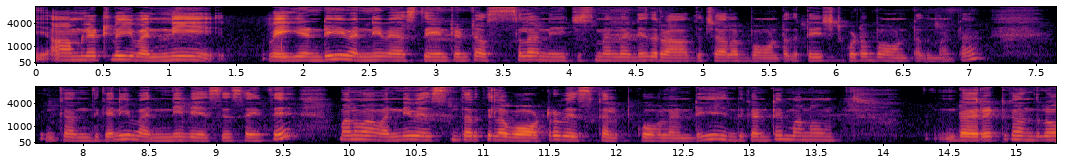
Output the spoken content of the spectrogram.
ఈ ఆమ్లెట్లో ఇవన్నీ వేయండి ఇవన్నీ వేస్తే ఏంటంటే అస్సలు నీచు స్మెల్ అనేది రాదు. చాలా బాగుంటుంది టేస్ట్ కూడా బాగుంటుంది అనమాట ఇంకా అందుకని ఇవన్నీ వేసేసి అయితే మనం అవన్నీ వేసిన తర్వాత ఇలా వాటర్ వేసి కలుపుకోవాలండి. ఎందుకంటే మనం డైరెక్ట్గా అందులో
